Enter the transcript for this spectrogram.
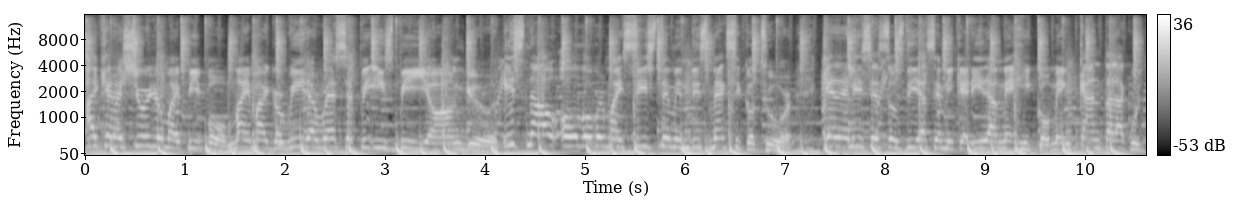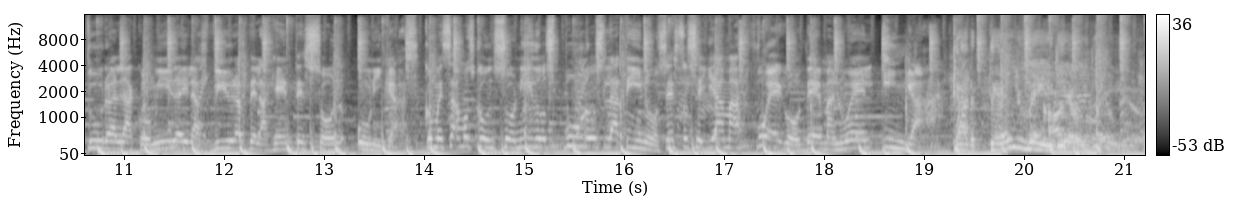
I can assure you, my people, my margarita recipe is beyond good. It's now all over my system in this Mexico tour. Qué delicia estos días en mi querida México. Me encanta la cultura, la comida y las vibras de la gente son únicas. Comenzamos con sonidos puros latinos. Esto se llama Fuego de Manuel Inga. Cartel Radio.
